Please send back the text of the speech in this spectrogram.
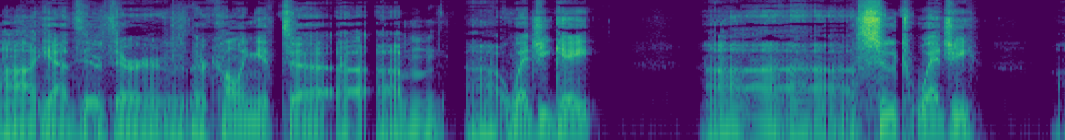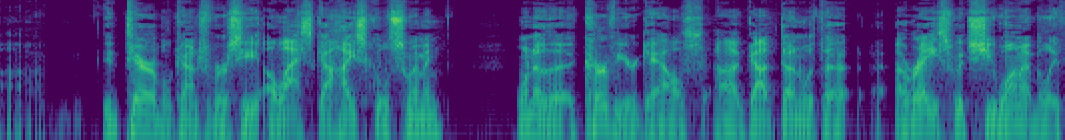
uh, yeah. They're they're they're calling it uh, uh, um, uh, wedgie gate, uh, suit wedgie. Terrible controversy. Alaska high school swimming. One of the curvier gals got done with a, a race, which she won, I believe,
